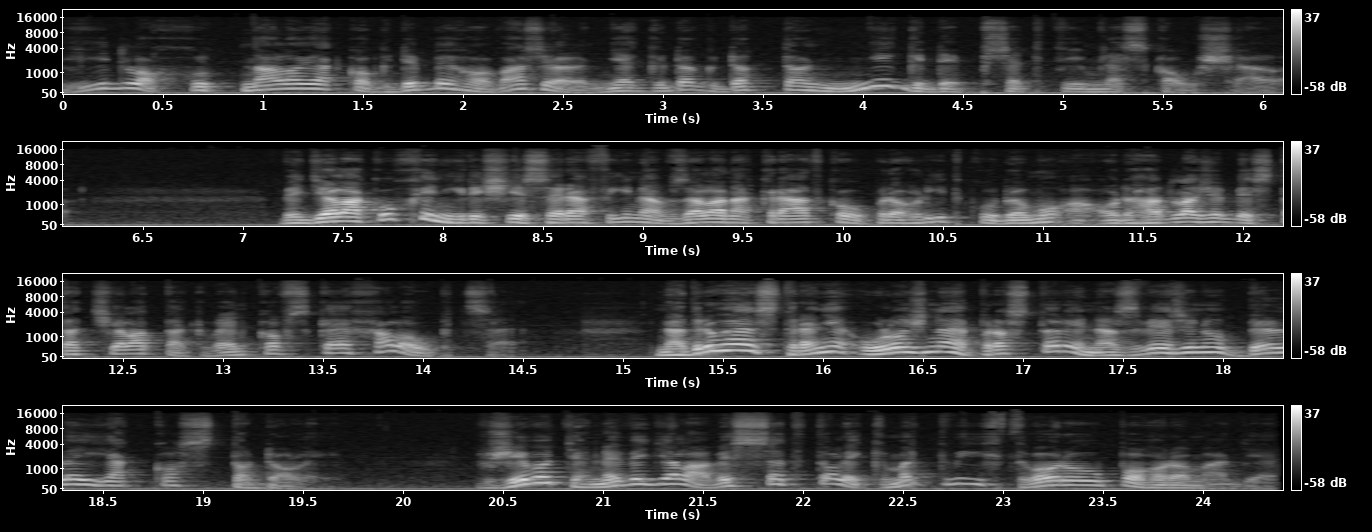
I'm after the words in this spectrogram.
jídlo chutnalo, jako kdyby ho vařil někdo, kdo to nikdy předtím neskoušel. Viděla kuchyň, když ji Serafína vzala na krátkou prohlídku domu a odhadla, že by stačila tak venkovské chaloupce. Na druhé straně úložné prostory na zvěřinu byly jako stodoly. V životě neviděla vyset tolik mrtvých tvorů pohromadě.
